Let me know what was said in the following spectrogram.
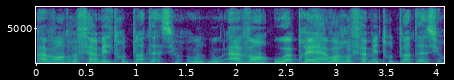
avant de refermer le trou de plantation, ou avant ou après avoir refermé le trou de plantation.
